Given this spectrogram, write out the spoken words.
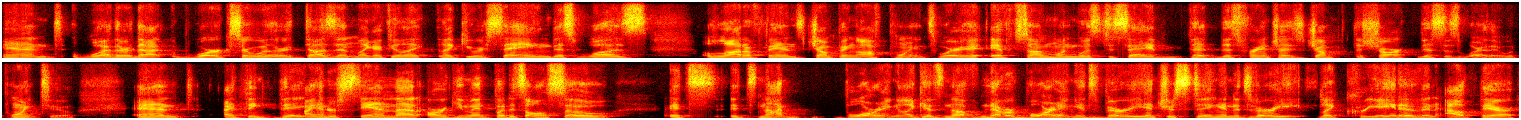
And whether that works or whether it doesn't like i feel like like you were saying this was a lot of fans jumping off points where if someone was to say that this franchise jumped the shark this is where they would point to. And i think that i understand that argument but it's also it's it's not boring. Like it's not never boring. It's very interesting and it's very like creative and out there.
